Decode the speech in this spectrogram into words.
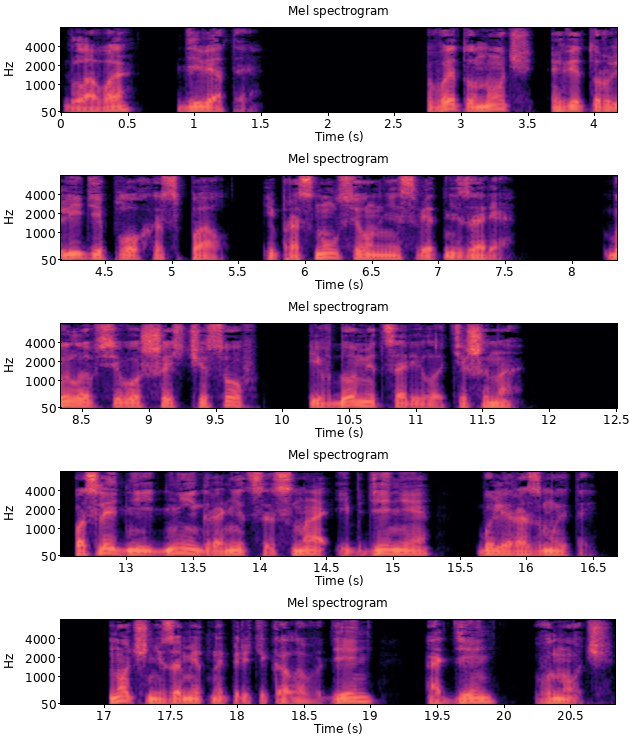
Глава девятая. В эту ночь Ветурлиди плохо спал, и проснулся он ни свет ни заря. Было всего шесть часов, и в доме царила тишина. Последние дни границы сна и бдения были размыты. Ночь незаметно перетекала в день, а день — в ночь.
